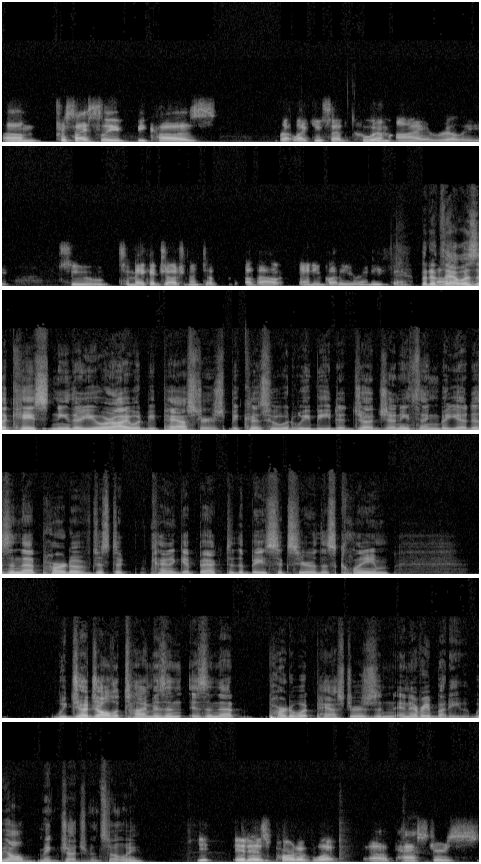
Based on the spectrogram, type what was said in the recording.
um, precisely because, like you said, who am I really to to make a judgment of, about anybody or anything? But if that Um, was the case, neither you or I would be pastors because who would we be to judge anything? But yet, isn't that part of just to kind of get back to the basics here of this claim? We judge all the time, isn't isn't that part of what pastors and, and everybody we all make judgments, don't we? it, is part of what uh, pastors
